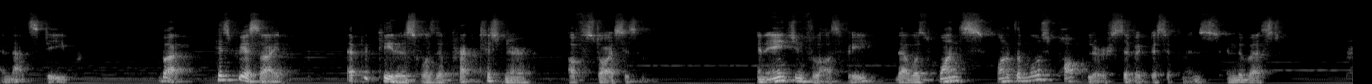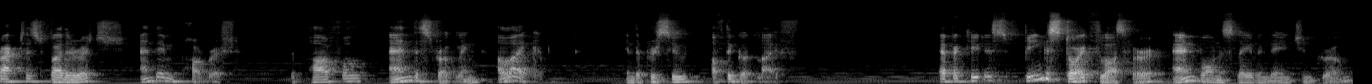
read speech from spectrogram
And that's deep. But history aside, Epictetus was a practitioner of Stoicism. an ancient philosophy, that was once one of the most popular civic disciplines in the West, practiced by the rich and the impoverished, the powerful and the struggling alike, in the pursuit of the good life. Epictetus, being a Stoic philosopher and born a slave in the ancient Rome,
